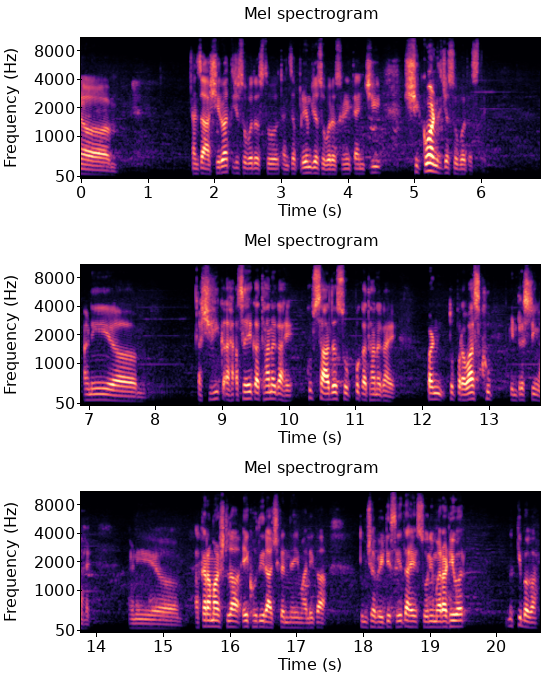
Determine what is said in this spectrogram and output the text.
त्यांचा आशीर्वाद तिच्यासोबत असतो त्यांचं प्रेम तिच्यासोबत असतो आणि त्यांची शिकवण तिच्यासोबत असते. आणि अशी ही असं हे कथानक आहे खूप साधं सोपं कथानक आहे पण तो प्रवास खूप इंटरेस्टिंग आहे. आणि अकरा मार्चला एक होती राजकन्या ही मालिका. तुमच्या भेटीस येत आहे सोनी मराठीवर. नक्की बघा.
